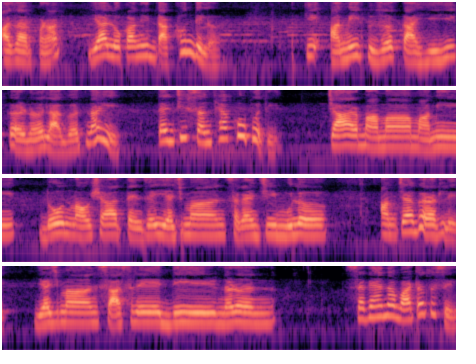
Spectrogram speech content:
आजारपणात या लोकांनी दाखवून दिलं की आम्ही तुझं काहीही करणं लागत नाही. त्यांची संख्या खूप होती. चार मामा मामी दोन मावशा त्यांचे यजमान सगळ्यांची मुलं आमच्या घरातले यजमान सासरे दीर नणन सगळ्यांना वाटत असेल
